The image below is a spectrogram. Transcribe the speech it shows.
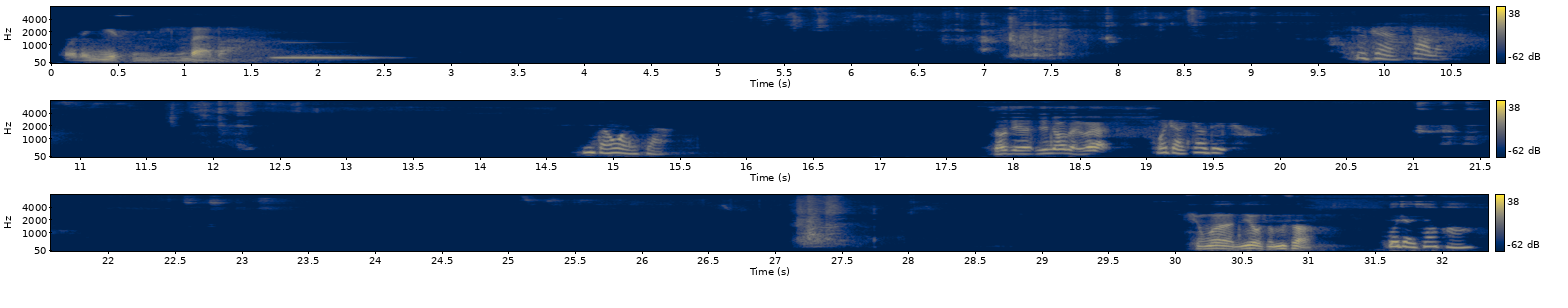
我的意思你明白吧？就这到了，你等我一下。小姐，您找哪位？我找肖队长。请问你有什么事儿？我找肖鹏。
